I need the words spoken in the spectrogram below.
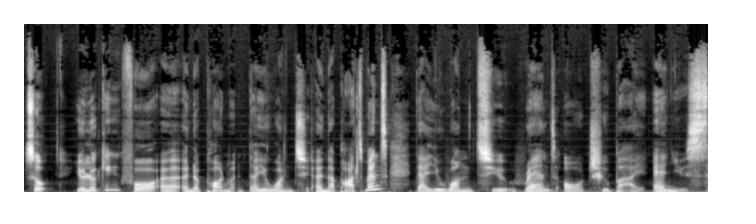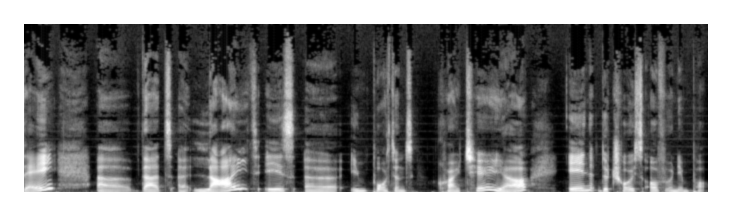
So you're looking for uh, an appointment that you want to, an apartment that you want to rent or to buy, and you say uh, that uh, light is an important criteria in the choice of an impo-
